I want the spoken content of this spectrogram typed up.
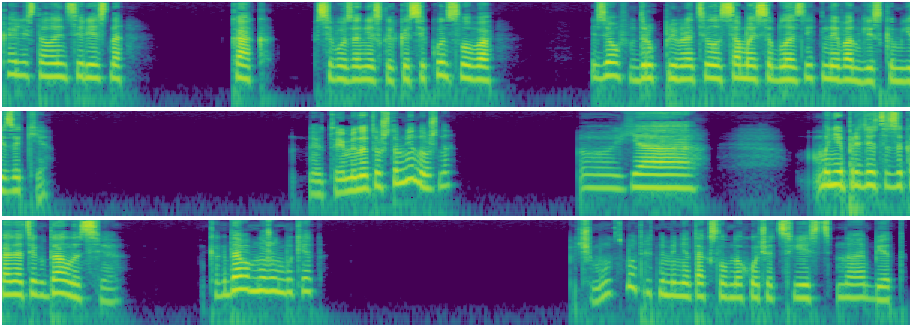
Кайле стало интересно, как всего за несколько секунд слово «зев» вдруг превратилось в самое соблазнительное в английском языке. «Это именно то, что мне нужно», «Я... Мне придется заказать их в Далласе. Когда вам нужен букет?» Почему он смотрит на меня так, словно хочет съесть на обед,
